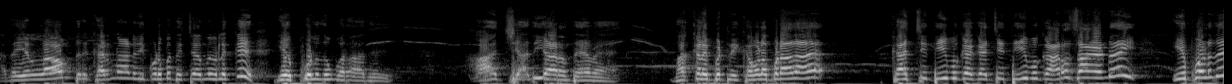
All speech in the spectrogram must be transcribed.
அதையெல்லாம் திரு கருணாநிதி குடும்பத்தைச் சேர்ந்தவர்களுக்கு எப்பொழுதும் வராது. ஆட்சி அதிகாரம் தேவை. மக்களை பற்றி கவலைப்படாத. கட்சி திமுக கட்சி திமுக அரசாங்கம் என்பதை இப்பொழுது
